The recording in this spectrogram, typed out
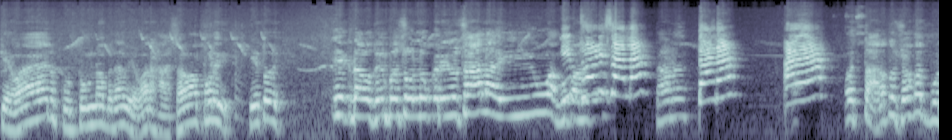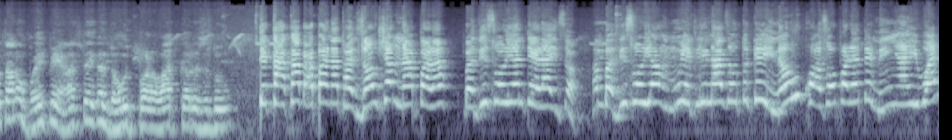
કહેવાય ને કુટુંબના બધા વ્યવહાર હાસવા પડે. એ તો એક દાવ થઈને પછી ઓલો કરી તો ચાલે એવું ઈ તાણ? તારા તો શોખ પોતાનો ભાઈ પહેણા જ તો જવું જ પડે વાત કરે છે તું. તે કાકા બાપા ના થાય જવું છે ના પડે? બધી સોળિયાને તેડાઈ છે. આમ બધી સોળિયા હું એકલી ના જાઉં તો કે ઈને હું ખોસો પડે તે નહીં આવી હોય?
